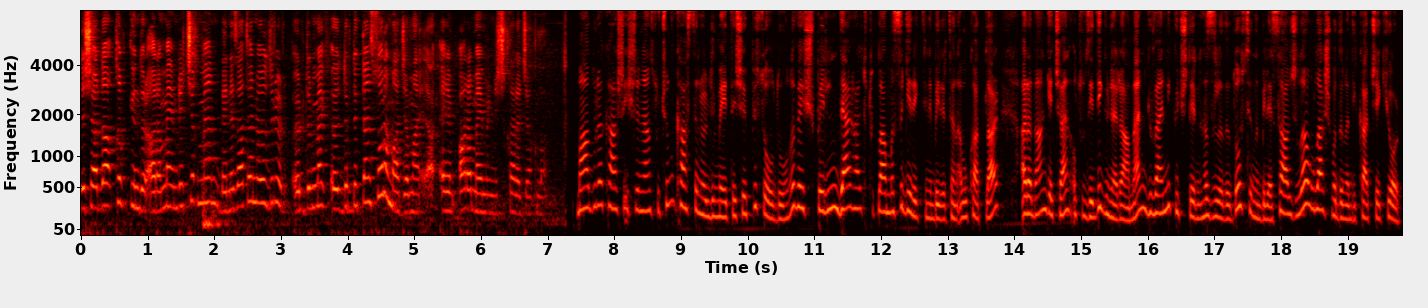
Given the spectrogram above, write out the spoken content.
dışarıda 40 gündür arama emri çıkmayan beni zaten öldürür. Öldürmek öldürdükten sonra mı acaba arama emrini çıkaracaklar? Mağdura karşı işlenen suçun kasten öldürmeye teşebbüs olduğunu ve şüphelinin derhal tutuklanması gerektiğini belirten avukatlar, aradan geçen 37 güne rağmen güvenlik güçlerinin hazırladığı dosyanın bile savcılığa ulaşmadığına dikkat çekiyor.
